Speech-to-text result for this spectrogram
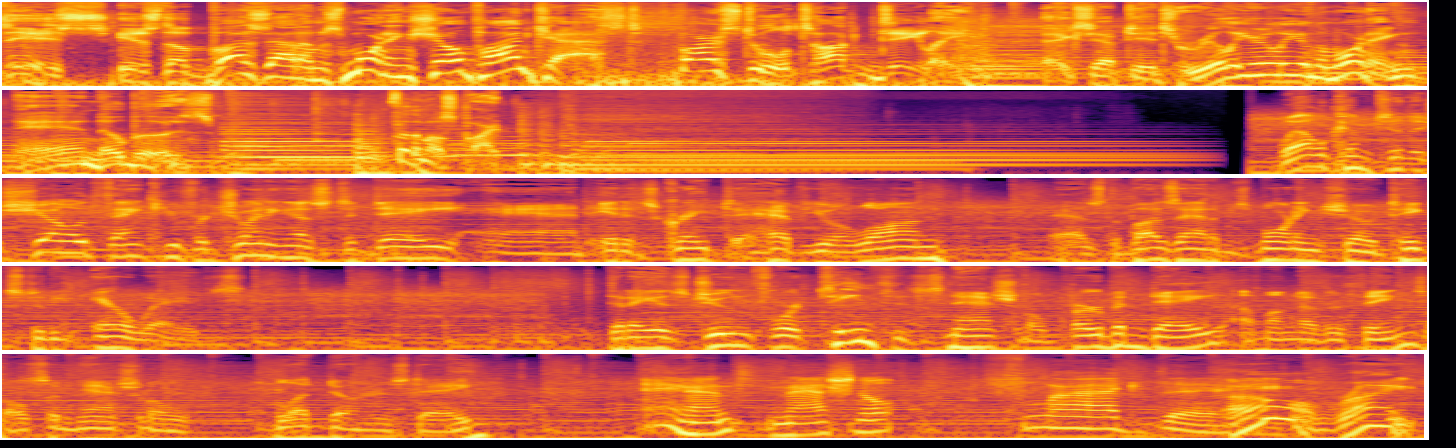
This is the Buzz Adams Morning Show podcast, Barstool Talk Daily. Except it's really early in the morning and no booze. For the most part. Welcome to the show. Thank you for joining us today, and it is great to have you along as the Buzz Adams Morning Show takes to the airwaves. Today is June 14th. It's National Bourbon Day, among other things, also National Blood Donors Day. and National Flag Day. Oh, right.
